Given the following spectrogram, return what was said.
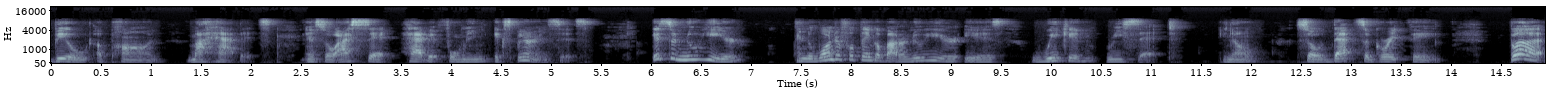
build upon my habits. And so I set habit forming experiences. It's a new year. And the wonderful thing about a new year is we can reset, you know? So that's a great thing. But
